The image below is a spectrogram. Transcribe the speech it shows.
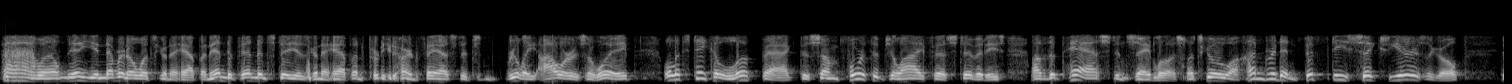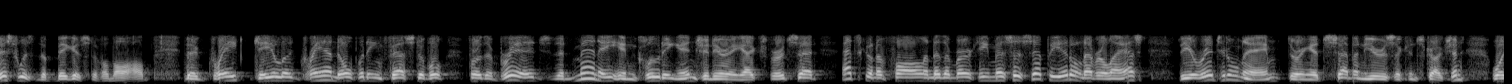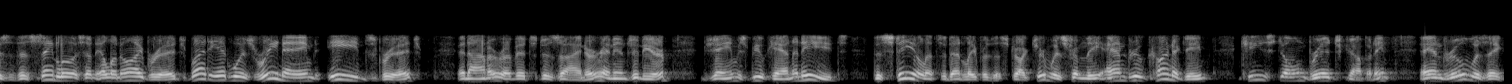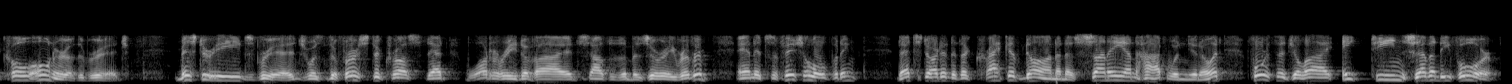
Ah, well, yeah, you never know what's going to happen. Independence Day is going to happen pretty darn fast. It's really hours away. Well, let's take a look back to some Fourth of July festivities of the past in St. Louis. Let's go 156 years ago. This was the biggest of them all. The Great Gala Grand Opening Festival for the bridge that many, including engineering experts, said that's going to fall into the murky Mississippi. It'll never last. The original name, during its seven years of construction, was the St. Louis and Illinois Bridge, but it was renamed Eads Bridge in honor of its designer and engineer, James Buchanan Eads. The steel, incidentally, for the structure was from the Andrew Carnegie Keystone Bridge Company. Andrew was a co owner of the bridge. Mr. Eads Bridge was the first to cross that watery divide south of the Missouri River, and its official opening that started at the crack of dawn on a sunny and hot, wouldn't you know it, 4th of July, 1874.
